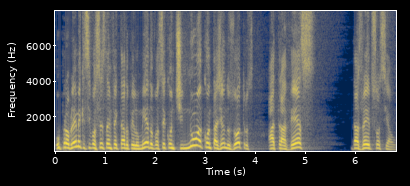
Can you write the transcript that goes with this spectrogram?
O problema é que se você está infectado pelo medo, você continua contagiando os outros através das redes sociais.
